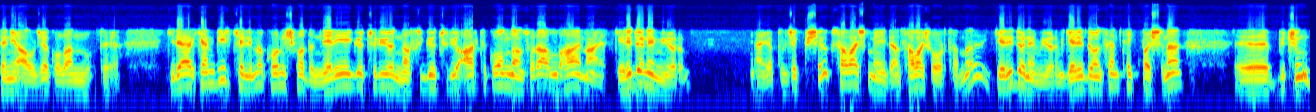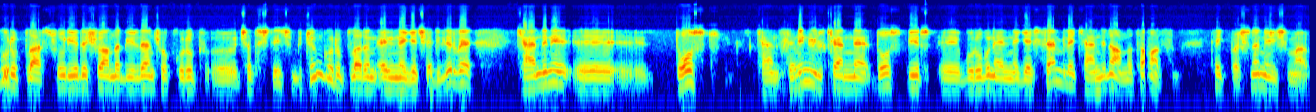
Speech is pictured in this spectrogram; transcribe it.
seni alacak olan noktaya. Giderken bir kelime konuşmadı. Nereye götürüyor, nasıl götürüyor artık ondan sonra Allah'a emanet. Geri dönemiyorum. Yani yapılacak bir şey yok. Savaş meydan, savaş ortamı. Geri dönemiyorum. Geri dönsem tek başına e, bütün gruplar Suriye'de şu anda birden çok grup e, çatıştığı için bütün grupların eline geçebilir ve kendini dost senin ülkenle dost bir grubun eline geçsen bile kendini anlatamazsın. Tek başına ne işin var?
